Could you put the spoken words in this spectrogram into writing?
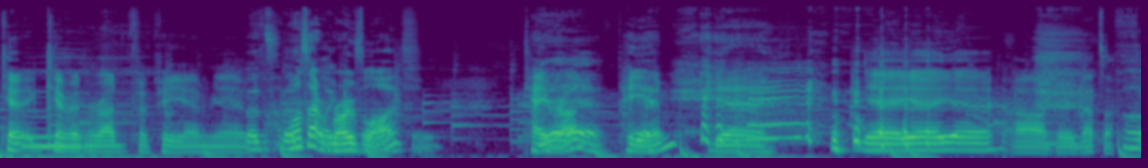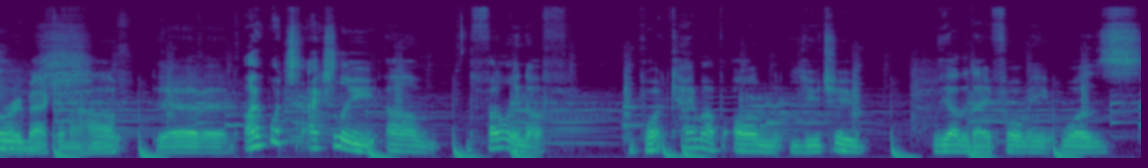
Ke- Kevin Rudd for PM, yeah. That's- was that like Rove Live? K Yeah, Rudd, PM, yeah. yeah, yeah, yeah. Oh, dude, that's a Oh, throwback and a half. Yeah, man. I watched actually. Um, funnily enough, what came up on YouTube the other day for me was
